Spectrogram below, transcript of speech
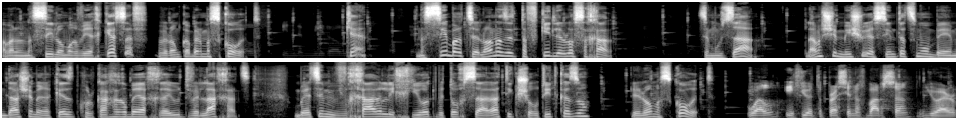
אבל הנשיא לא מרוויח כסף ולא מקבל משכורת. כן, נשיא ברצלונה זה תפקיד ללא שכר. זה מוזר. למה שמישהו ישים את עצמו בעמדה שמרכזת כל כך הרבה אחריות ולחץ? הוא בעצם יבחר לחיות בתוך סערה תקשורתית כזו, ללא משכורת. Well, if you're the president of Barca, you are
